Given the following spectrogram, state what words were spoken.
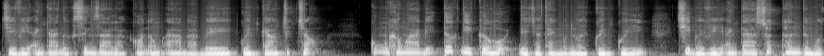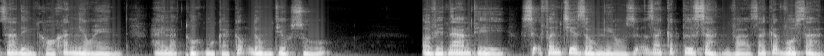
chỉ vì anh ta được sinh ra là con ông A bà B quyền cao chức trọng. Cũng không ai bị tước đi cơ hội để trở thành một người quyền quý chỉ bởi vì anh ta xuất thân từ một gia đình khó khăn nghèo hèn hay là thuộc một cái cộng đồng thiểu số. Ở Việt Nam thì sự phân chia giàu nghèo giữa giai cấp tư sản và giai cấp vô sản,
